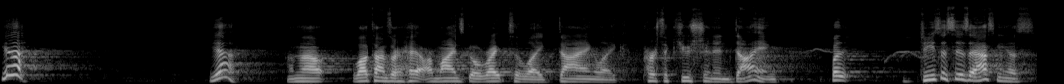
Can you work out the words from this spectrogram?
Yeah. Yeah. I'm not, a lot of times our, head, our minds go right to like dying, like persecution and dying. But Jesus is asking us,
